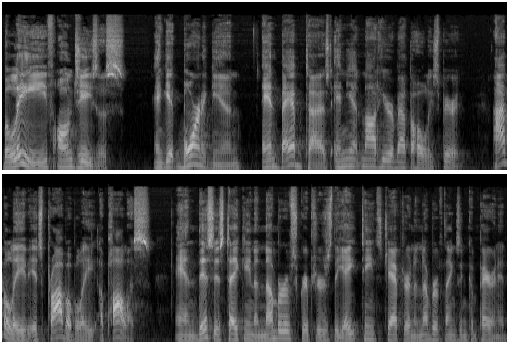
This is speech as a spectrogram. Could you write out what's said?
believe on Jesus and get born again and baptized and yet not hear about the Holy Spirit? I believe it's probably Apollos. And this is taking a number of scriptures, the 18th chapter, and a number of things and comparing it.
